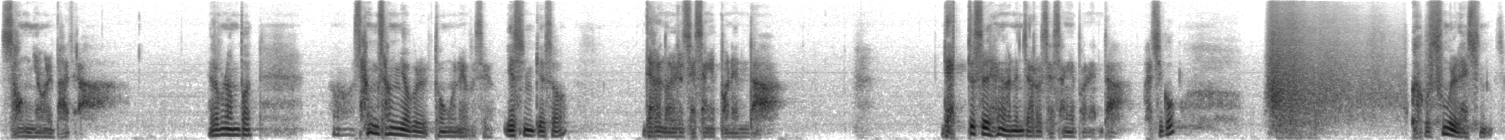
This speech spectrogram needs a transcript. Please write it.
성령을 받으라. 여러분 한번 어, 상상력을 동원해 보세요. 예수님께서 내가 너희를 세상에 보낸다. 내 뜻을 행하는 자로 세상에 보낸다. 하시고 후 하고 숨을 내쉬는 거죠.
